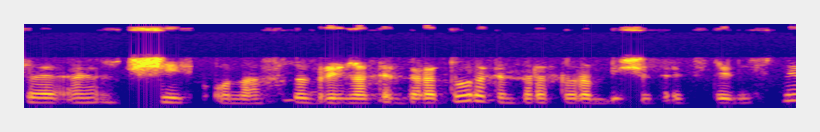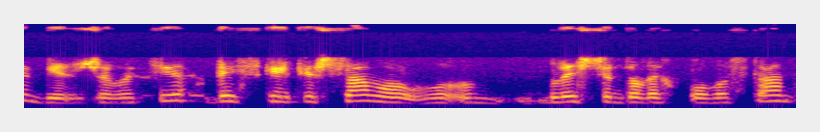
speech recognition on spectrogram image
Це е, шість у нас фебрильна температура, температура більше 38, більш в животі. Десь скільки ж само ближче до легкого стану.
